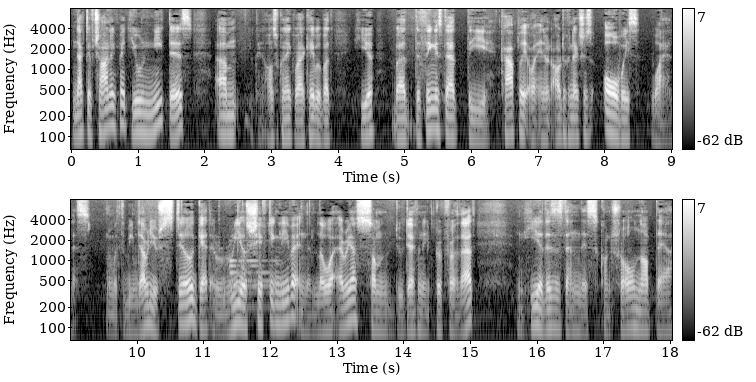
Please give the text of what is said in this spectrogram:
Inductive charging pad, you'll need this. Um, you can also connect via cable, but here. But the thing is that the CarPlay or Android Auto connection is always wireless. And with the BMW, you still get a real shifting lever in the lower area. Some do definitely prefer that. And here, this is then this control knob there.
